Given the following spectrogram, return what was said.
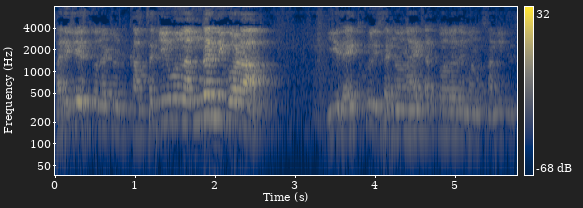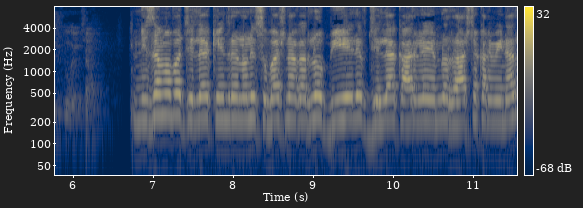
పనిచేస్తున్నటువంటి కష్టజీవులందరినీ కూడా ఈ రైతు కూలీ సంఘం నాయకత్వంలోనే మనం సమీకరిస్తూ వచ్చాం. నిజామాబాద్ జిల్లా కేంద్రంలోని సుభాష్ నగర్లో బిఎల్ఎఫ్ జిల్లా కార్యాలయంలో రాష్ట్ర కన్వీనర్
